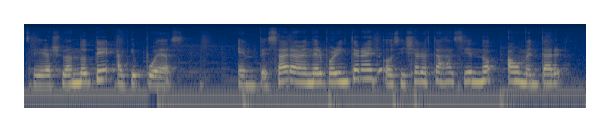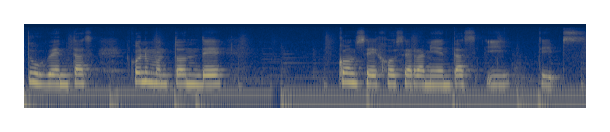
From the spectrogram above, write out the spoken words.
seguir ayudándote a que puedas empezar a vender por internet o si ya lo estás haciendo, aumentar tus ventas con un montón de consejos, herramientas y tips.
